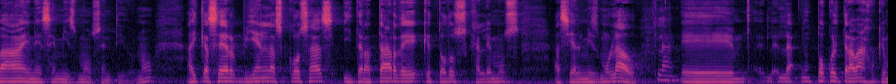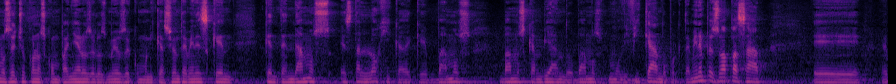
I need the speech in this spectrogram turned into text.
va en ese mismo sentido, ¿no? Hay que hacer bien las cosas y tratar de que todos jalemos hacia el mismo lado. Eh, un poco el trabajo que hemos hecho con los compañeros de los medios de comunicación también es que, entendamos esta lógica de que vamos, vamos cambiando, vamos modificando, porque también empezó a pasar eh, eh,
